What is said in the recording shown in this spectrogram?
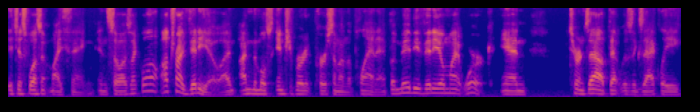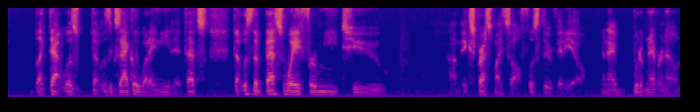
it just wasn't my thing. And so I was like, well, I'll try video. I'm, I'm the most introverted person on the planet, but maybe video might work. And turns out that was exactly like that was that was exactly what I needed. That's that was the best way for me to um, express myself was through video, and I would have never known.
